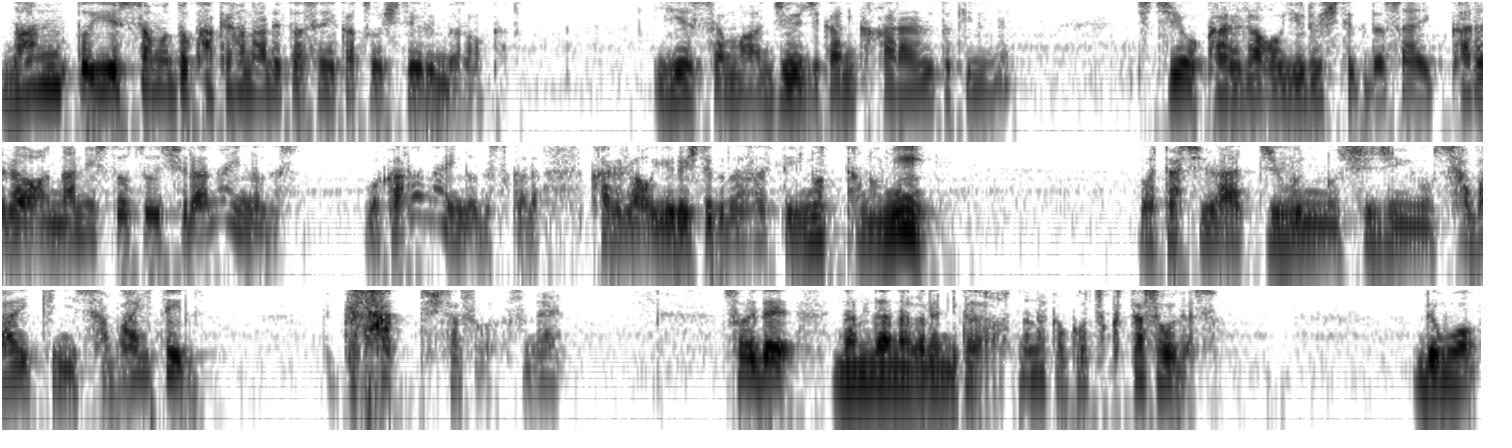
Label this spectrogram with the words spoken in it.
なんとイエス様とかけ離れた生活をしているんだろうか。イエス様は十字架にかかられる時にね父よ彼らを許してください。彼らは何一つ知らないのです。わからないのですから彼らを許してくださいって祈ったのに私は自分の主人を裁きに裁いている。ぐさっとしたそうですね。それで涙流れにガーッとなんかこう作ったそうです。でも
